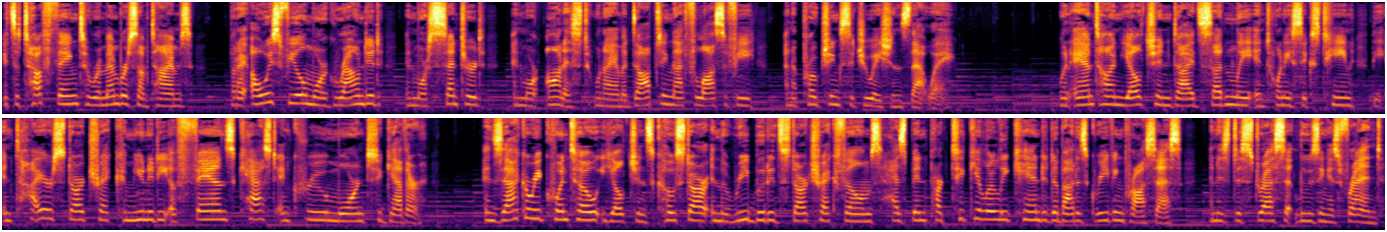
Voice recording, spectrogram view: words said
It's a tough thing to remember sometimes, but I always feel more grounded and more centered and more honest when I am adopting that philosophy and approaching situations that way. When Anton Yelchin died suddenly in 2016, the entire Star Trek community of fans, cast, and crew mourned together. And Zachary Quinto, Yelchin's co star in the rebooted Star Trek films, has been particularly candid about his grieving process and his distress at losing his friend.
